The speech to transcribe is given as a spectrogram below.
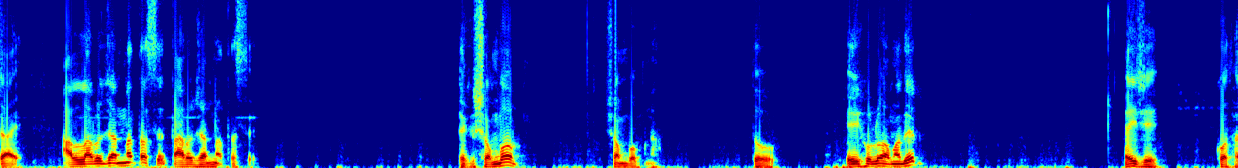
চায়। আল্লাহরও জান্নাত আছে, তারও জান্নাত আছে। এটা কি সম্ভব? সম্ভব না। তো এই হলো আমাদের এই যে কথা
